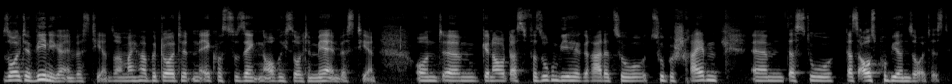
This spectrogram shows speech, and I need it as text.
sollte weniger investieren, sondern manchmal bedeutet ein ACOS zu senken auch, ich sollte mehr investieren. Und ähm, genau das versuchen wir hier gerade zu, zu beschreiben, ähm, dass du das ausprobieren solltest.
